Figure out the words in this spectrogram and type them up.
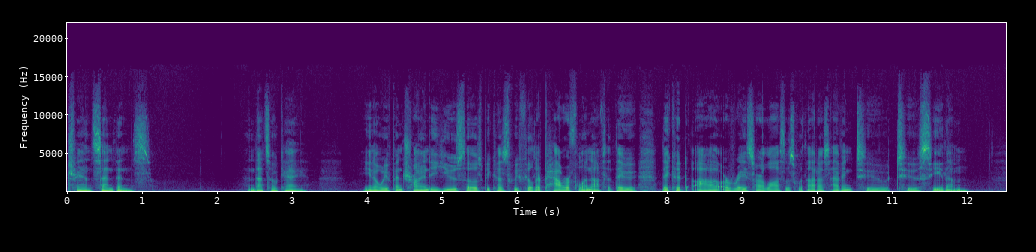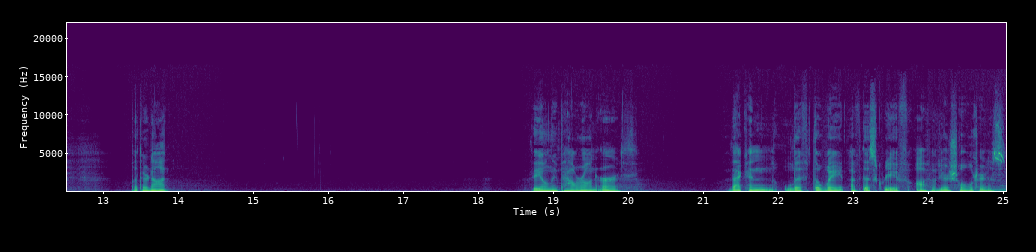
transcendence. And that's okay. You know, we've been trying to use those because we feel they're powerful enough that they they could uh, erase our losses without us having to to see them but they're not. The only power on earth that can lift the weight of this grief off of your shoulders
